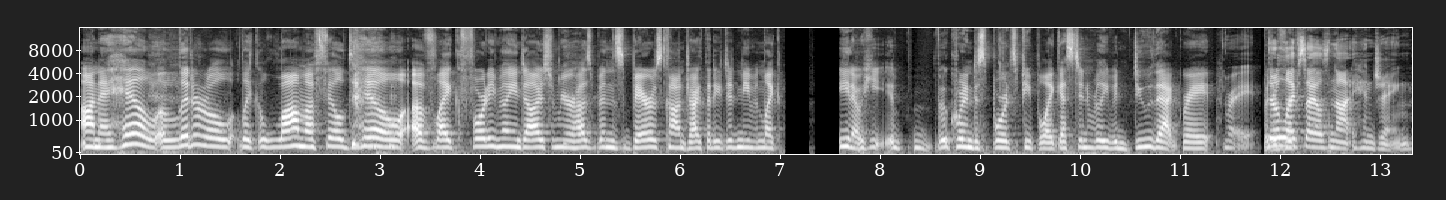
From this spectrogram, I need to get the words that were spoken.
on a hill, a literal like llama filled hill of like $40 million from your husband's Bears contract that he didn't even like, you know, he, according to sports people, I guess didn't really even do that great. Right. But Their lifestyle's not hinging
